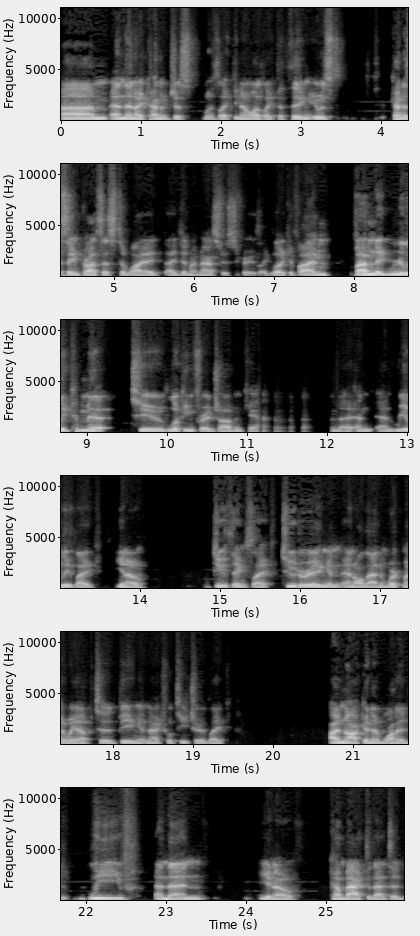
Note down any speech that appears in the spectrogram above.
um, and then I kind of just was like, you know what, like the thing, it was kind of same process to why I, I did my master's degree. Like, look, if I'm if I'm going to really commit to looking for a job in Canada and, and and really like you know do things like tutoring and, and all that and work my way up to being an actual teacher like i'm not going to want to leave and then you know come back to that to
